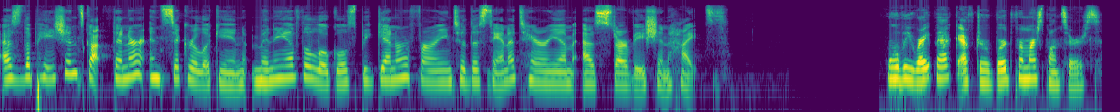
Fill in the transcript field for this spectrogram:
As the patients got thinner and sicker looking, many of the locals began referring to the sanitarium as Starvation Heights. We'll be right back after a word from our sponsors.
